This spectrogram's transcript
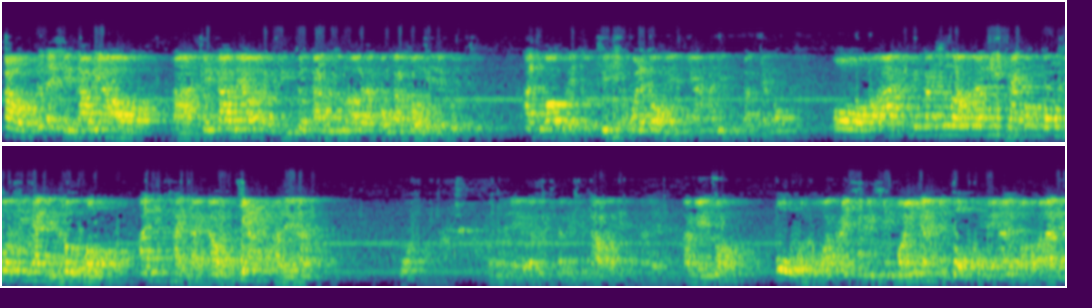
到这在先到了后，啊，先到了先做刚出，后来公交做这个好处，啊，就我会做，亲像我咧讲的，听啊，你唔讲听讲。哦，啊，你刚说啊，啊，你听讲工作今天很好吼，啊，你太太跟有讲，安尼啦，我，我那个那个听到的，啊，别做，哦，我开始新观念一做起来，安尼我大家，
